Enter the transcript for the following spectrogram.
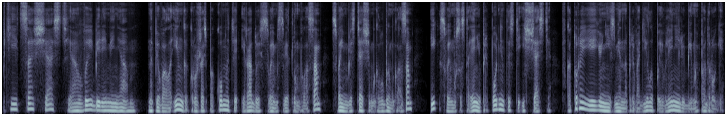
птица счастья, выбери меня», — напевала Инга, кружась по комнате и радуясь своим светлым волосам, своим блестящим голубым глазам и своему состоянию приподнятости и счастья, в которое ее неизменно приводило появление любимой подруги.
